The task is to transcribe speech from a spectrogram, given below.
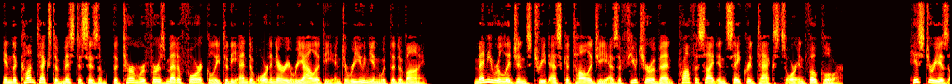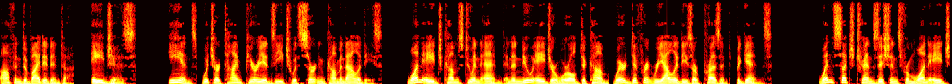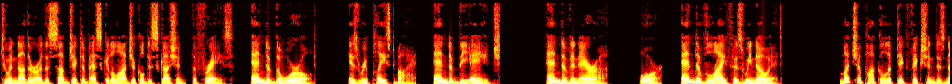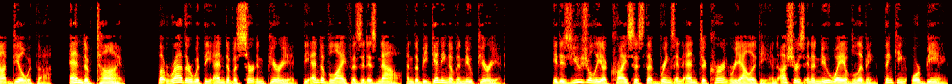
In the context of mysticism, the term refers metaphorically to the end of ordinary reality and to reunion with the divine. Many religions treat eschatology as a future event prophesied in sacred texts or in folklore. History is often divided into «ages» eons, which are time periods each with certain commonalities. One age comes to an end and a new age or world to come, where different realities are present, begins. When such transitions from one age to another are the subject of eschatological discussion, the phrase, "'end of the world' is replaced by "'end of the age'", "'end of an era' or "'end of life as we know it'". Much apocalyptic fiction does not deal with the "'end of time' but rather with the end of a certain period, the end of life as it is now, and the beginning of a new period. It is usually a crisis that brings an end to current reality and ushers in a new way of living, thinking, or being.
